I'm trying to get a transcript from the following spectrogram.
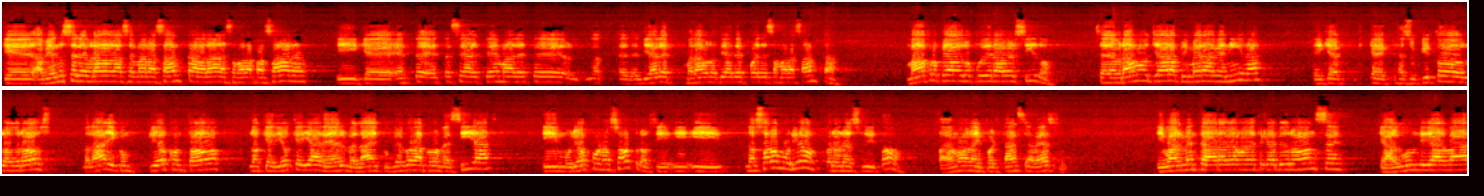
Que habiendo celebrado la Semana Santa, ¿verdad? la semana pasada, y que este, este sea el tema de este, el día de, unos días después de Semana Santa, más apropiado no pudiera haber sido. Celebramos ya la primera venida y que, que Jesucristo logró, ¿verdad? Y cumplió con todo lo que Dios quería de él, ¿verdad? Y cumplió con las profecías y murió por nosotros. Y, y, y no solo murió, pero resucitó. Sabemos la importancia de eso. Igualmente ahora vemos en este capítulo 11 que algún día va,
